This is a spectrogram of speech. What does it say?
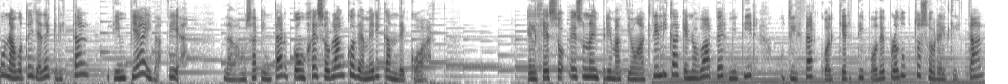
una botella de cristal limpia y vacía. La vamos a pintar con gesso blanco de American Deco Art. El gesso es una imprimación acrílica que nos va a permitir utilizar cualquier tipo de producto sobre el cristal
